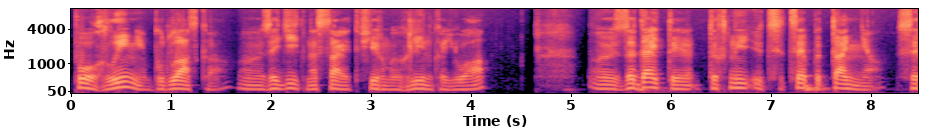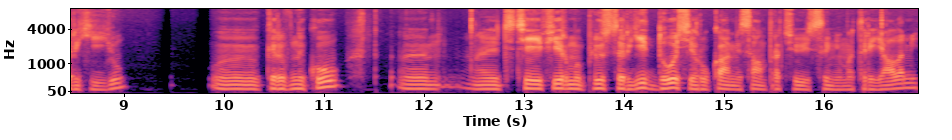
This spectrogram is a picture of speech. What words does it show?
по глині, будь ласка, е, зайдіть на сайт фірми Глінка.ua, е, задайте техни... це- питання Сергію, е, керівнику цієї фірми, плюс Сергій досі руками сам працює з цими матеріалами.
